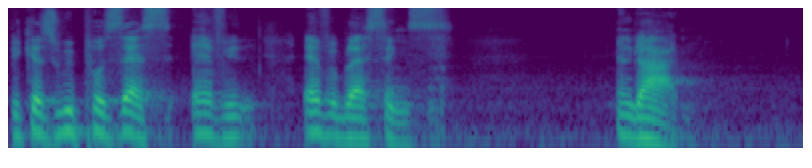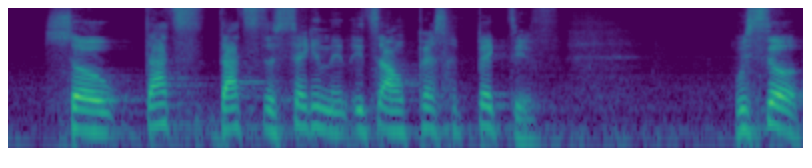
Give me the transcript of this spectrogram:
Because we possess every, every blessings in God. So that's, that's the second thing. It's our perspective. We still,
